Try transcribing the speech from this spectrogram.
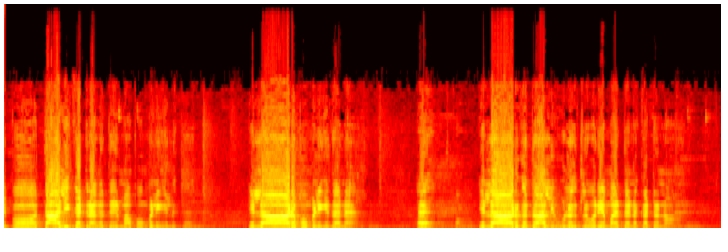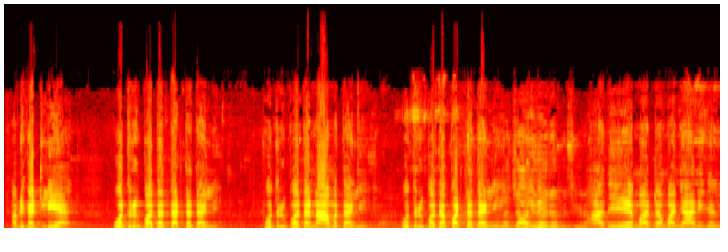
இப்போ தாலி கட்டுறாங்க தெரியுமா பொம்பளைங்களுக்கு? எல்லாரும் பொம்பளைங்க தானே. எல்லாருக்கும் தாலி உலகத்தில் ஒரே மாதிரி தானே கட்டணும். அப்படி கட்டலையே. ஒருத்தருக்கு பார்த்தா தட்டை தாலி ஒருத்தருக்கு பார்த்தா நாம தாலி ஒருத்தருக்கு பார்த்தா பட்டை தாலி. அதே மாதிரி தான்ப்பா ஞானிகள்.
